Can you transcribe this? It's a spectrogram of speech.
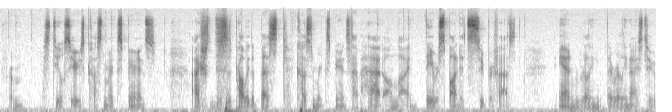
from Steel Series Customer Experience. Actually, this is probably the best customer experience I've had online. They responded super fast, and really, they're really nice too.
